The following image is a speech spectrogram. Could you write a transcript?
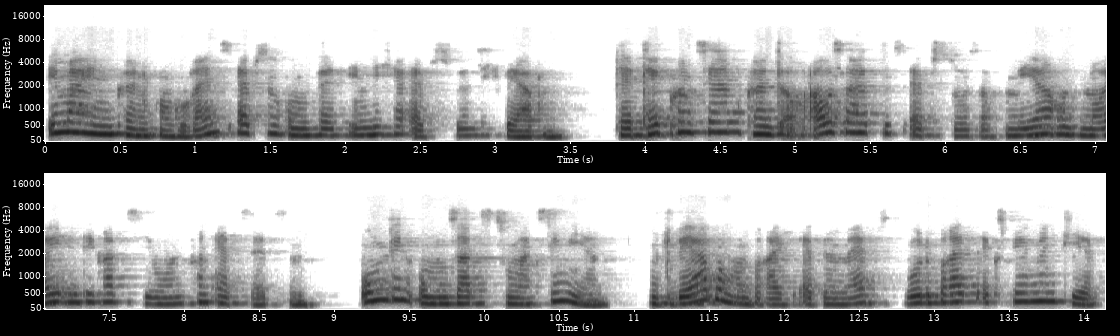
Immerhin können Konkurrenz-Apps im Umfeld ähnlicher Apps für sich werben. Der Tech-Konzern könnte auch außerhalb des App Stores auf mehr und neue Integrationen von Ads setzen, um den Umsatz zu maximieren. Mit Werbung im Bereich Apple Maps wurde bereits experimentiert.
